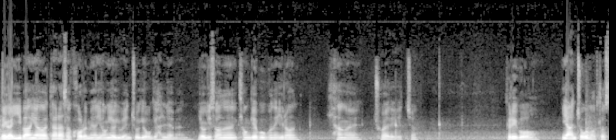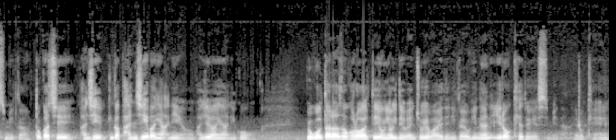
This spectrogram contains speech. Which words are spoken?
내가 이 방향을 따라서 걸으면 영역이 왼쪽에 오게 하려면 여기서는 경계 부분에 이런 향을 줘야 되겠죠. 그리고 이 안쪽은 어떻습니까? 똑같이 반시, 그러니까 반시의 방향이 아니에요. 반시의 방향이 아니고 요걸 따라서 걸어갈 때 영역이 내 왼쪽에 와야 되니까 여기는 이렇게 되겠습니다. 이렇게.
